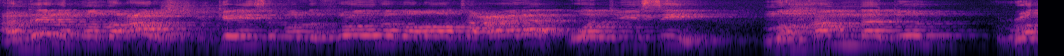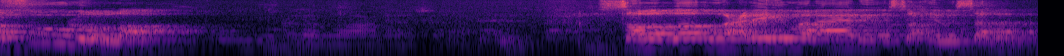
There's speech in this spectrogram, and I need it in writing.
And then upon the arsh, you gaze upon the throne of Allah Ta'ala, what do you see? Muhammadun Rasulullah. Sallallahu alayhi wa.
